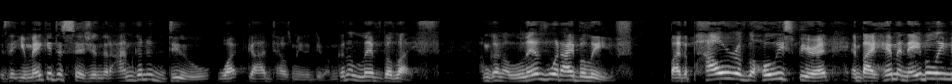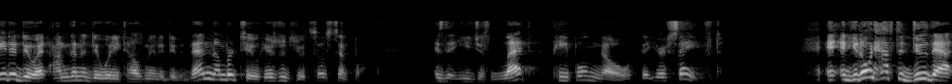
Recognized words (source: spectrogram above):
is that you make a decision that I'm going to do what God tells me to do. I'm going to live the life. I'm going to live what I believe. By the power of the Holy Spirit and by Him enabling me to do it, I'm going to do what He tells me to do. Then, number two, here's what you do. It's so simple. Is that you just let people know that you're saved. And, and you don't have to do that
